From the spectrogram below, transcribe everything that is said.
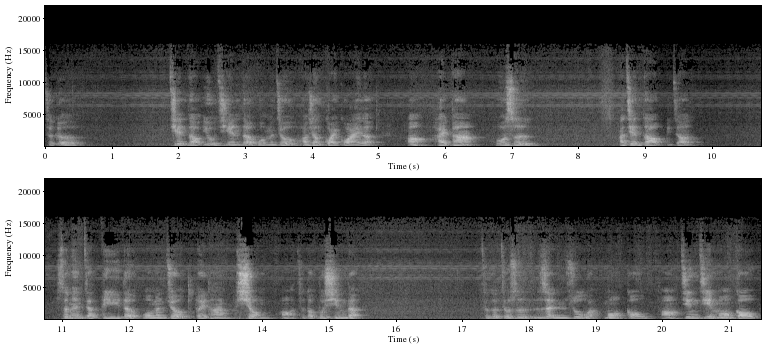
这个见到有钱的，我们就好像乖乖的，啊，害怕，或是他见到比较身份比较低的，我们就对他凶，啊，这都不行的。这个就是忍辱啊，魔沟啊，精进魔沟，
